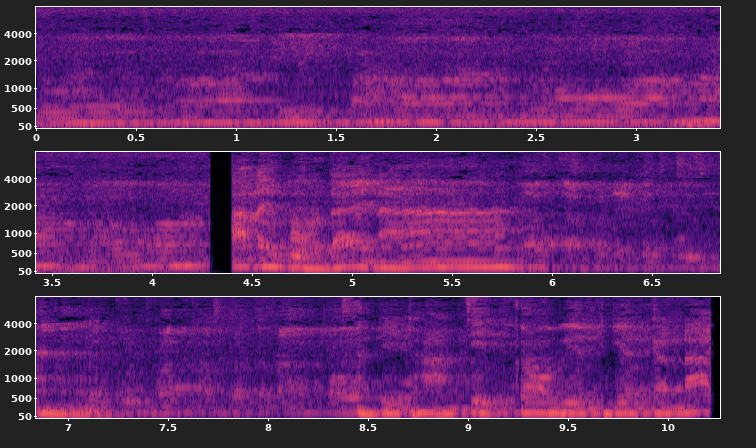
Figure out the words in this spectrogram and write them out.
ในโบสถ์ได้นะอธิษฐานจิตก็เวียนเทียนกันได้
